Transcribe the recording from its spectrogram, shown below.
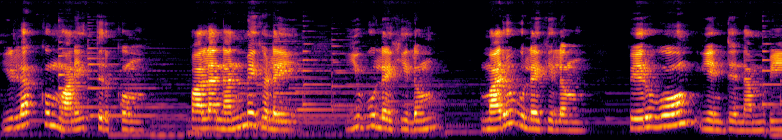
இழக்கும் அனைத்திற்கும் பல நன்மைகளை இவ்வுலகிலும் மறு உலகிலும் பெறுவோம் என்று நம்பி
